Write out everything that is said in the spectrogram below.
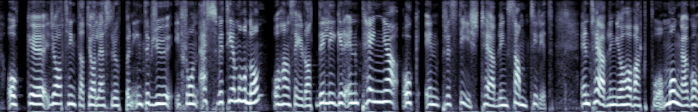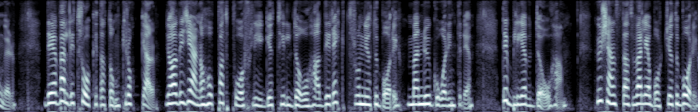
Och eh, jag tänkte att jag läser upp en intervju från SVT med honom. Och han säger då att det ligger en penga och en prestigetävling samtidigt. En tävling jag har varit på många gånger. Det är väldigt tråkigt att de krockar. Jag hade gärna hoppat på flyget till Doha direkt från Göteborg, men nu går inte det. Det blev Doha. Hur känns det att välja bort Göteborg?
